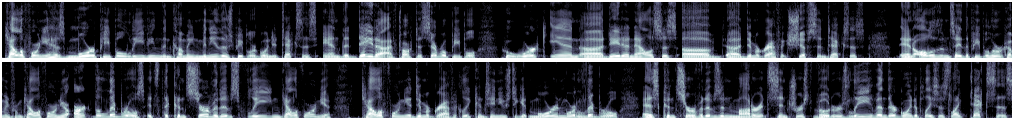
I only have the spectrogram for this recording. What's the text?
California has more people leaving than coming. Many of those people are going to Texas. And the data, I've talked to several people who work in uh, data analysis of uh, demographic shifts in Texas. And all of them say the people who are coming from California aren't the liberals, it's the conservatives fleeing California. California demographically continues to get more and more liberal as conservatives and moderate centrist voters leave, and they're going to places like Texas,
